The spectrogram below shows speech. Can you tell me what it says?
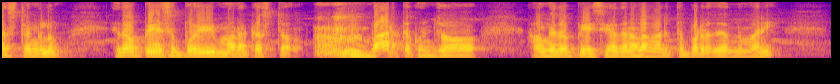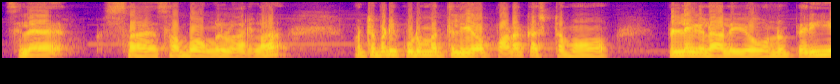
கஷ்டங்களும் ஏதோ பேச போய் மன கஷ்டம் வார்த்தை கொஞ்சம் அவங்க ஏதோ பேசி அதனால் வருத்தப்படுறது அந்த மாதிரி சில ச சம்பவங்கள் வரலாம். மற்றபடி குடும்பத்திலேயோ பண கஷ்டமோ பிள்ளைகளாலேயோ ஒன்றும் பெரிய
